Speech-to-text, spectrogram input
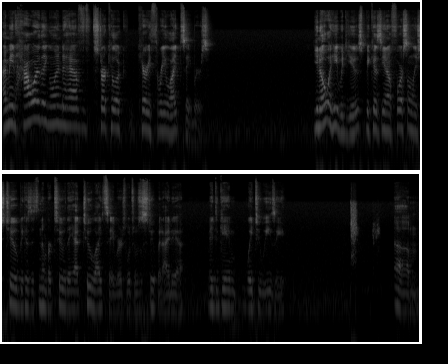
I mean, how are they going to have Starkiller carry three lightsabers? You know what he would use? Because, you know, Force Unleashed 2, because it's number 2, they had two lightsabers, which was a stupid idea. Made the game way too easy. Um,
